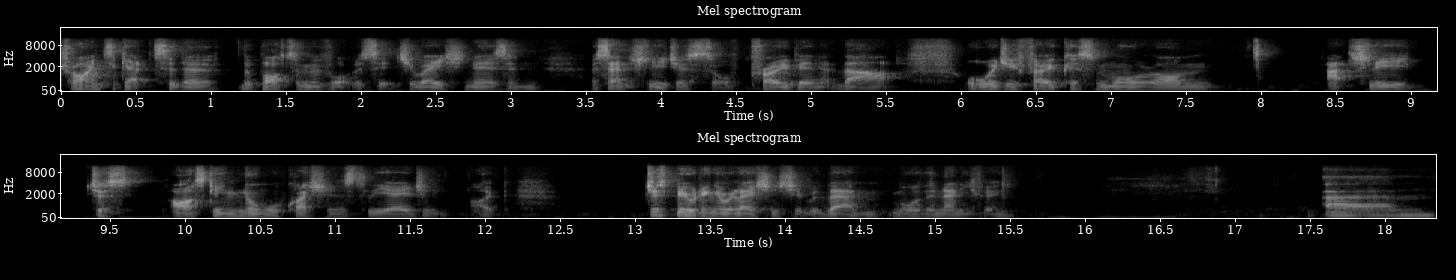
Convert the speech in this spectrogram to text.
trying to get to the the bottom of what the situation is and essentially just sort of probing at that, or would you focus more on actually just asking normal questions to the agent, like just building a relationship with them more than anything? Um,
